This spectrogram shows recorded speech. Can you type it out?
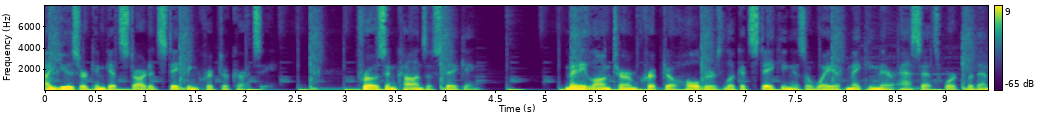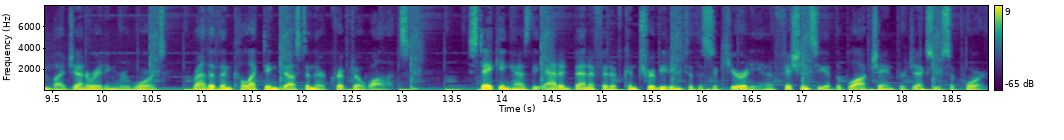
a user can get started staking cryptocurrency. Pros and cons of staking. Many long term crypto holders look at staking as a way of making their assets work for them by generating rewards, rather than collecting dust in their crypto wallets. Staking has the added benefit of contributing to the security and efficiency of the blockchain projects you support.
